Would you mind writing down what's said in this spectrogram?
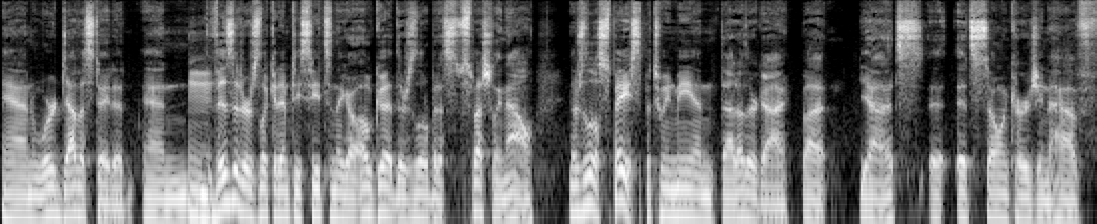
and we're devastated. And mm. visitors look at empty seats and they go, "Oh, good. There's a little bit of, especially now, there's a little space between me and that other guy." But yeah, it's it, it's so encouraging to have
